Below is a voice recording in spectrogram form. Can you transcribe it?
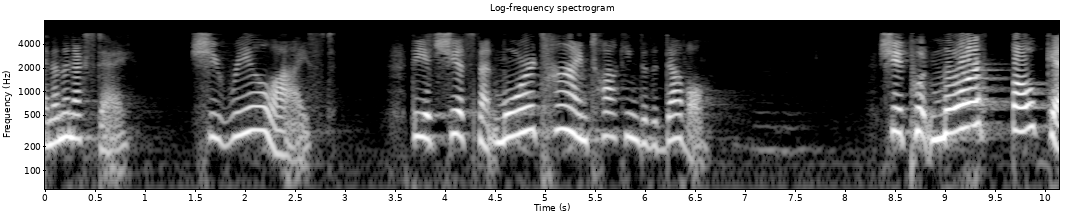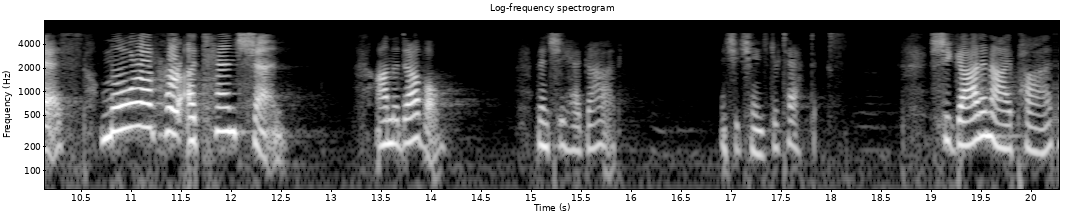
And then the next day, she realized that she had spent more time talking to the devil. She had put more focus, more of her attention on the devil than she had God. And she changed her tactics. She got an iPod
